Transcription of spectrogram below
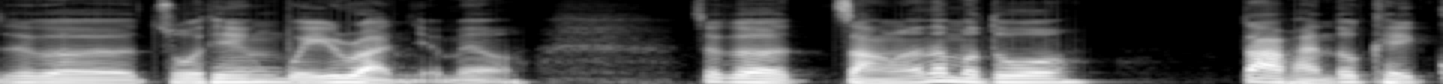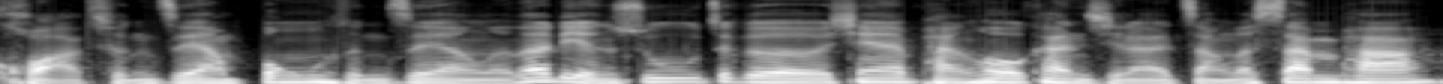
这个昨天微软有没有这个涨了那么多，大盘都可以垮成这样，崩成这样了。那脸书这个现在盘后看起来涨了三趴，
